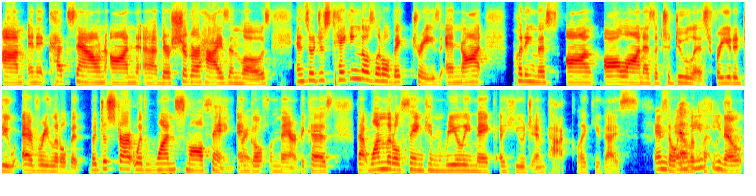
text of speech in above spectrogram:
Um, and it cuts down on uh, their sugar highs and lows. And so just taking those little victories and not putting this on all on as a to-do list for you to do every little bit but just start with one small thing and right. go from there because that one little thing can really make a huge impact like you guys and, so and these you know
